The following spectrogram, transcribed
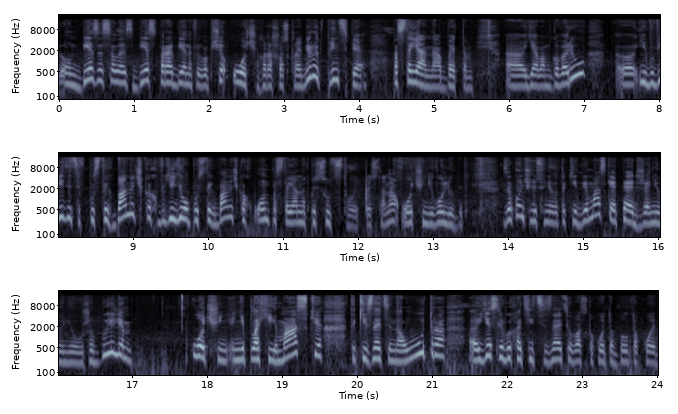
он без СЛС, без парабенов и вообще очень хорошо скрабирует. В принципе, постоянно об этом э, я вам говорю. Э, и вы видите в пустых баночках, в ее пустых баночках он постоянно присутствует. То есть она очень его любит. Закончились у него такие две маски. Опять же, они у нее уже были очень неплохие маски, такие, знаете, на утро. Э, если вы хотите, знаете, у вас какой-то был такой,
